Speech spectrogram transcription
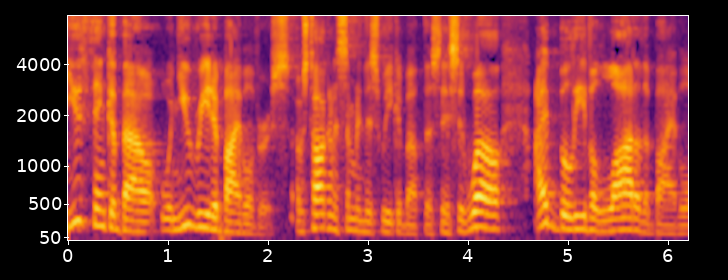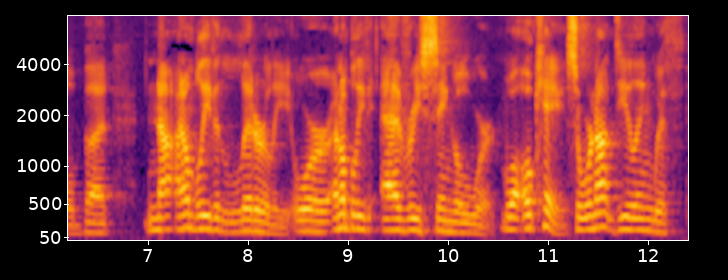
you think about, when you read a Bible verse, I was talking to somebody this week about this. They said, Well, I believe a lot of the Bible, but not, I don't believe it literally, or I don't believe every single word. Well, okay, so we're not dealing with,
